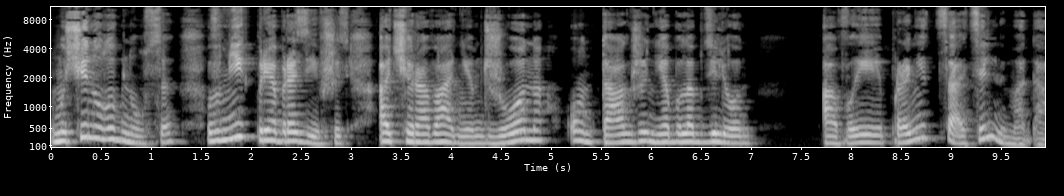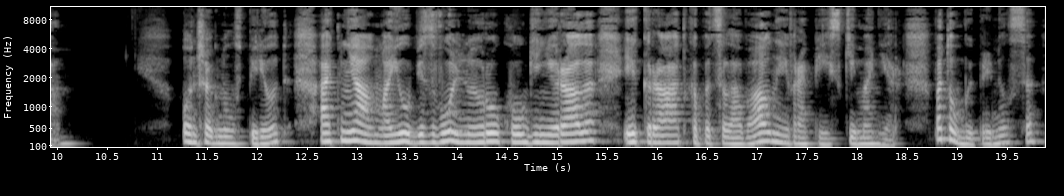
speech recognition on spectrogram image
Мужчина улыбнулся, вмиг преобразившись. Очарованием Джона он также не был обделен. «А вы проницательны, мадам?» Он шагнул вперед, отнял мою безвольную руку у генерала и кратко поцеловал на европейский манер. Потом выпрямился,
